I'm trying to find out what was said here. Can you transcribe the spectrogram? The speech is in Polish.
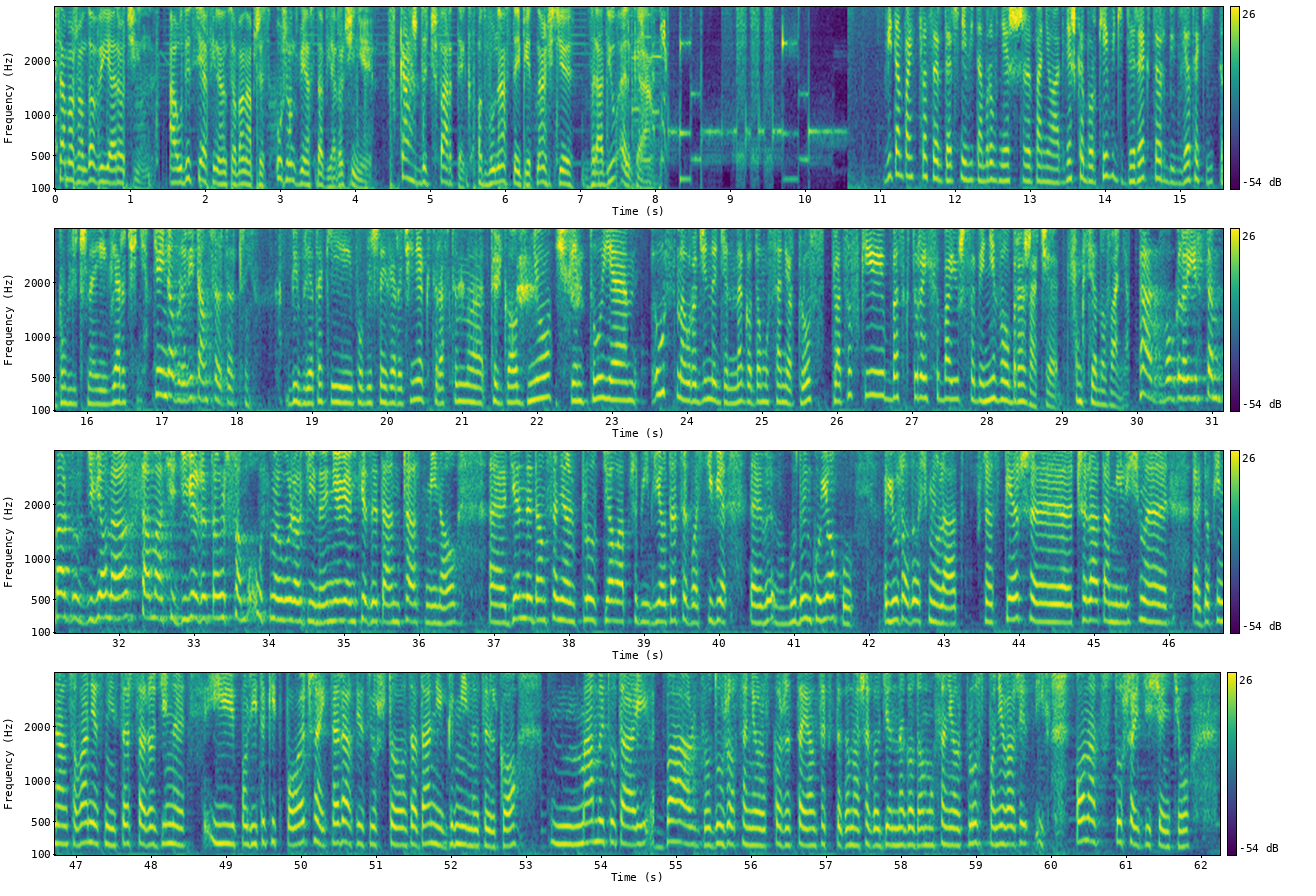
Samorządowy Jarocin. Audycja finansowana przez Urząd Miasta w Jarocinie. W każdy czwartek o 12.15 w Radiu Elka. Witam Państwa serdecznie, witam również Panią Agnieszkę Borkiewicz, dyrektor Biblioteki Publicznej w Jarocinie. Dzień dobry, witam serdecznie. Biblioteki Publicznej w Jarocinie, która w tym tygodniu świętuje ósme urodziny Dziennego Domu Senior Plus, placówki, bez której chyba już sobie nie wyobrażacie funkcjonowania. Tak, w ogóle jestem bardzo zdziwiona. Sama się dziwię, że to już są ósme urodziny. Nie wiem, kiedy ten czas minął. E, Dzienny Dom Senior Plus działa przy bibliotece właściwie e, w budynku Joku już od 8 lat. Przez pierwsze trzy lata mieliśmy e, dofinansowanie z Ministerstwa Rodziny i Polityki Społecznej. Teraz jest już to zadanie gminy tylko. Mm, Mamy tutaj bardzo dużo seniorów korzystających z tego naszego dziennego domu Senior Plus, ponieważ jest ich ponad 160.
